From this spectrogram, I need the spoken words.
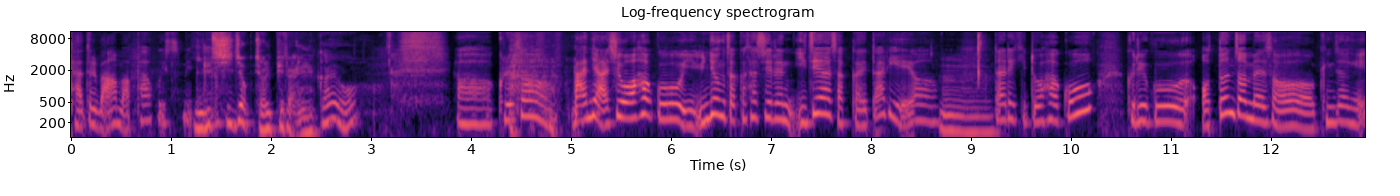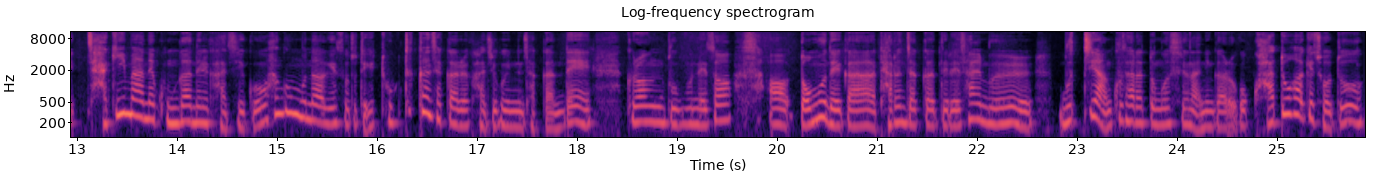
다들 마음 아파하고 있습니다. 일시적 절필 아닐까요? 아, 그래서 많이 아쉬워하고 이 윤영 작가 사실은 이재하 작가의 딸이에요. 음. 딸이기도 하고 그리고 어떤 점에서 굉장히 자기만의 공간을 가지고 한국 문학에서도 되게 독특한 색깔을 가지고 있는 작가인데 그런 부분에서 어, 너무 내가 다른 작가들의 삶을 묻지 않고 살았던 것은 아닌가라고 과도하게 저도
